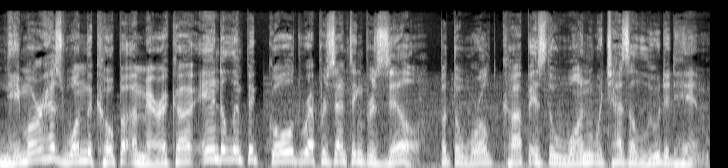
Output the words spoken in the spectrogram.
Neymar has won the Copa America and Olympic gold representing Brazil, but the World Cup is the one which has eluded him.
